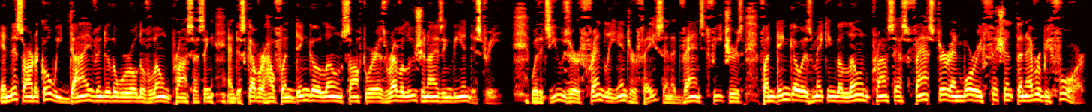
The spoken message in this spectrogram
In this article, we dive into the world of loan processing and discover how Fundingo loan software is revolutionizing the industry. With its user friendly interface and advanced features, Fundingo is making the loan process faster and more efficient than ever before.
